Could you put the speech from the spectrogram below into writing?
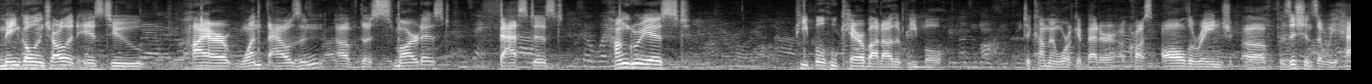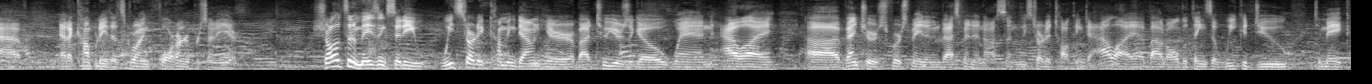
main goal in Charlotte is to hire 1,000 of the smartest, fastest, hungriest people who care about other people to come and work at Better across all the range of positions that we have at a company that's growing 400% a year. Charlotte's an amazing city. We started coming down here about two years ago when Ally uh, Ventures first made an investment in us, and we started talking to Ally about all the things that we could do to make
